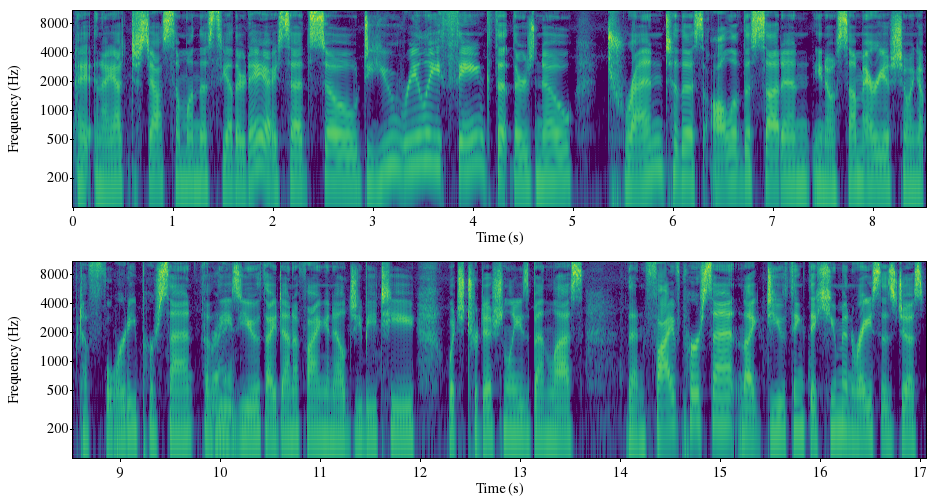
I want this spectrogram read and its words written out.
and I just asked someone this the other day. I said, So, do you really think that there's no trend to this all of the sudden? You know, some areas showing up to 40% of right. these youth identifying in LGBT, which traditionally has been less than 5%? Like, do you think the human race is just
